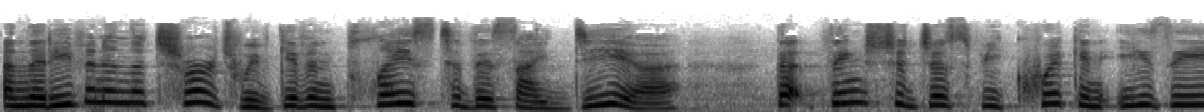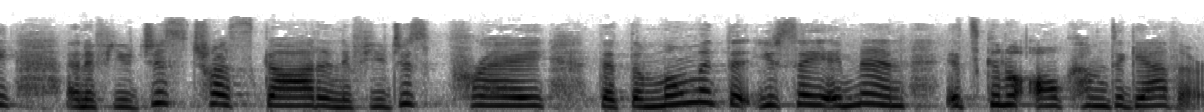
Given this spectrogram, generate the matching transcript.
and that even in the church, we've given place to this idea that things should just be quick and easy. And if you just trust God and if you just pray, that the moment that you say amen, it's going to all come together.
